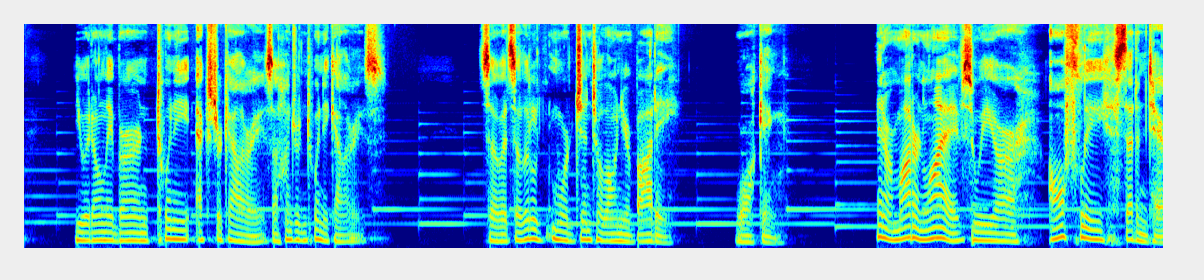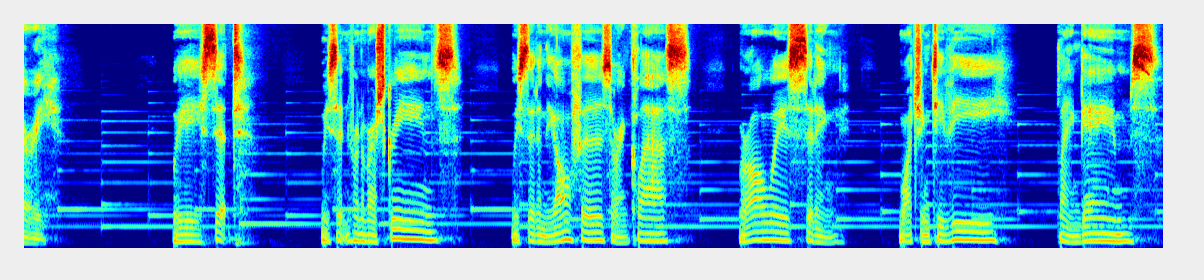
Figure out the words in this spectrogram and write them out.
you would only burn 20 extra calories, 120 calories. So it's a little more gentle on your body walking. In our modern lives, we are awfully sedentary. We sit. We sit in front of our screens. We sit in the office or in class. We're always sitting, watching TV, playing games.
